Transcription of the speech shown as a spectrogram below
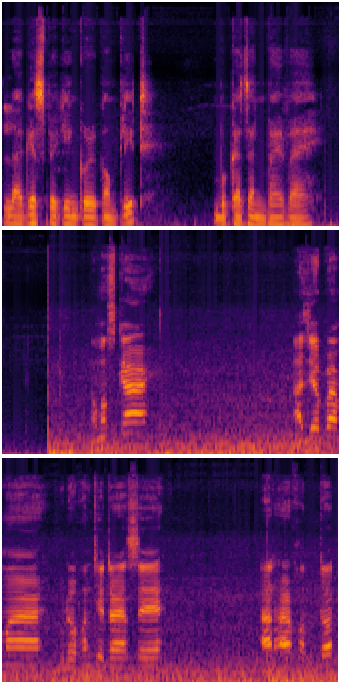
লাগেজ পেকিং কৰি কমপ্লিট বোকাজান বাই বাই নমস্কাৰ। আজিৰ পৰা আমাৰ সুদৰ্শন থিয়েটাৰ আছে আধাৰ সত্ৰত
